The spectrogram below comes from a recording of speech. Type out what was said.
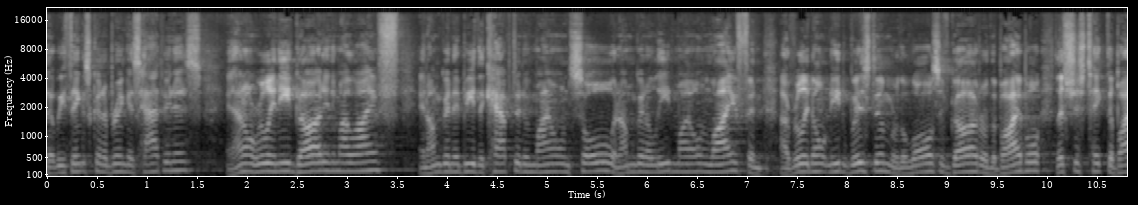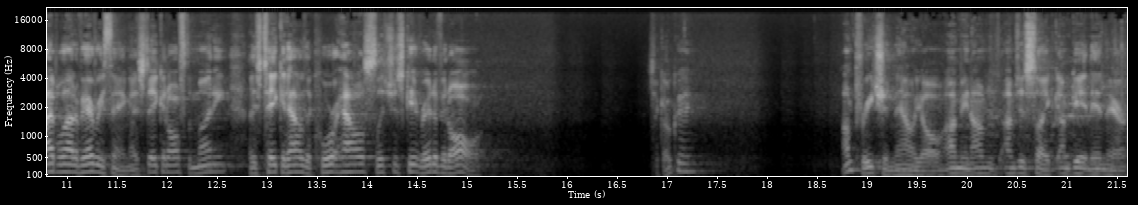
that we think is going to bring us happiness, and I don't really need God in my life, and I'm going to be the captain of my own soul, and I'm going to lead my own life, and I really don't need wisdom or the laws of God or the Bible. Let's just take the Bible out of everything. Let's take it off the money. Let's take it out of the courthouse. Let's just get rid of it all. It's like, okay. I'm preaching now, y'all. I mean, I'm, I'm just like, I'm getting in there.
